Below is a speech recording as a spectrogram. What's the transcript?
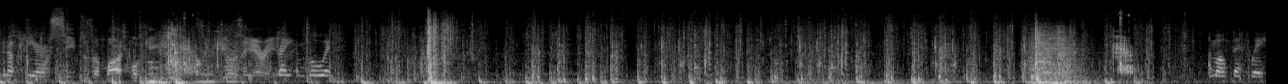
Moving up here. Proceed to the marked location and secure the area. Right, I'm going. I'm off this way.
